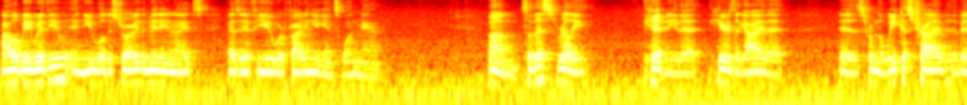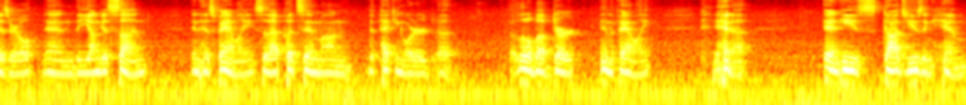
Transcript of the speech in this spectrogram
I will be with you, and you will destroy the Midianites as if you were fighting against one man. Um, so this really hit me that here's a guy that is from the weakest tribe of Israel and the youngest son in his family, so that puts him on the pecking order uh, a little above dirt in the family, and uh, and he's God's using him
